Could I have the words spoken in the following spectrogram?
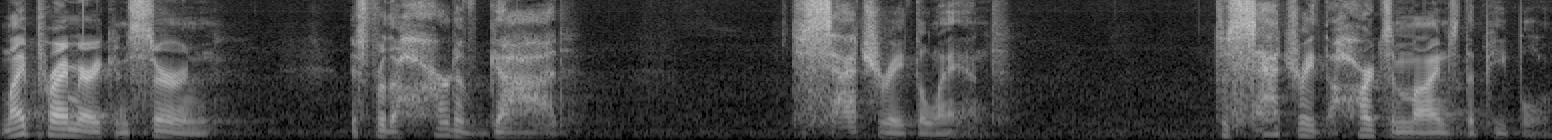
My primary concern is for the heart of God to saturate the land, to saturate the hearts and minds of the people.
